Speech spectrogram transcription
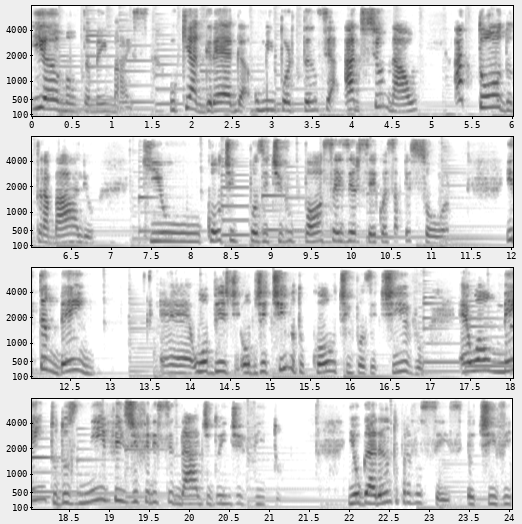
e amam também mais, o que agrega uma importância adicional a todo o trabalho que o coaching positivo possa exercer com essa pessoa. E também é, o obje objetivo do coaching positivo é o aumento dos níveis de felicidade do indivíduo. E eu garanto para vocês, eu tive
